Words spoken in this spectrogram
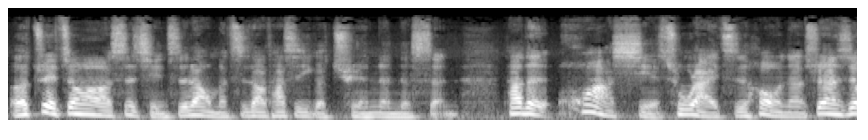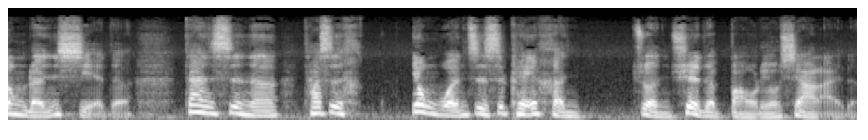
而最重要的事情是让我们知道他是一个全能的神，他的话写出来之后呢，虽然是用人写的，但是呢，他是用文字是可以很准确的保留下来的。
